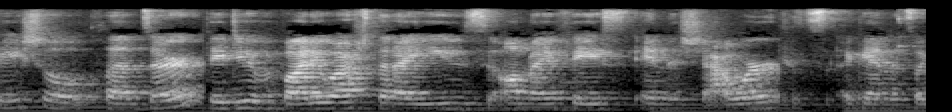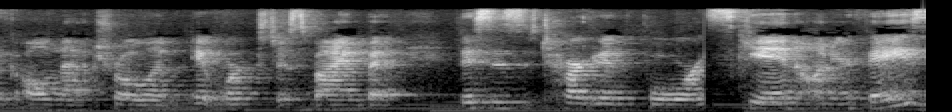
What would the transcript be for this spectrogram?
facial cleanser. They do have a body wash that I use on my face in the shower because again, it's like all natural and it works just fine. But this is targeted for skin on your face.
